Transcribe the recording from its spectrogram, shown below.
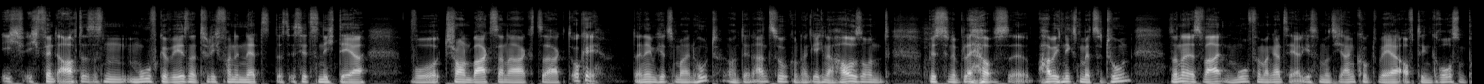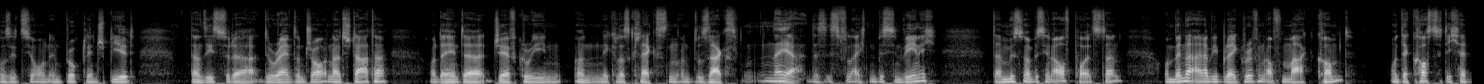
ich, ich finde auch, das ist ein Move gewesen, natürlich von den Nets. Das ist jetzt nicht der, wo Sean Barks danach sagt, okay, dann nehme ich jetzt meinen Hut und den Anzug und dann gehe ich nach Hause und bis zu den Playoffs äh, habe ich nichts mehr zu tun, sondern es war halt ein Move, wenn man ganz ehrlich ist, wenn man sich anguckt, wer auf den großen Positionen in Brooklyn spielt, dann siehst du da Durant und Jordan als Starter und dahinter Jeff Green und Nicholas Claxton und du sagst, naja, das ist vielleicht ein bisschen wenig, dann müssen wir ein bisschen aufpolstern. Und wenn da einer wie Blake Griffin auf den Markt kommt und der kostet dich halt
